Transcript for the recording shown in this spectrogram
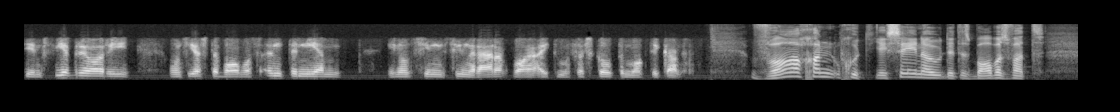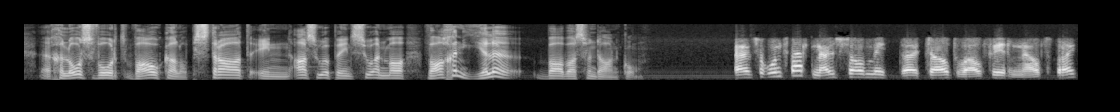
teen Februarie ons eerste babas in te neem en ons sien sien regtig baie uit om 'n verskil te maak die kant Waar gaan goed jy sê nou dit is babas wat gelos word waar ook al op straat en ashope en so aan maar waar gaan julle babas vandaan kom? Uh, so ons werk nou saam met uh, Child Welfare Nelspruit.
